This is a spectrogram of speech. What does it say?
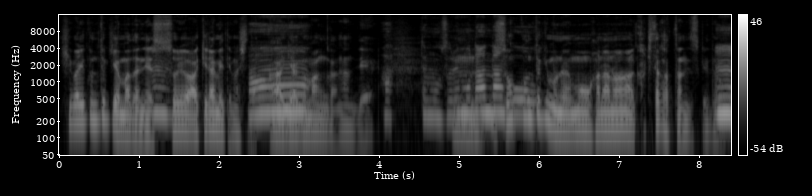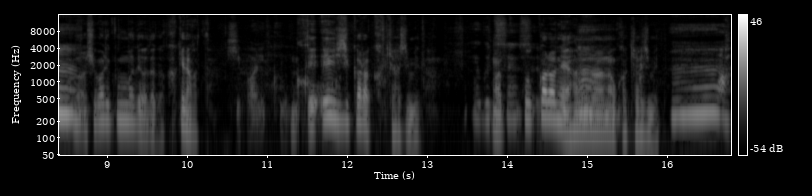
ひばりくんの時はまだね、それを諦めてました。あーあギャグ漫画なんで。あでもそれもだんだんうそこう、この時もねもう鼻の穴描きたかったんですけど、うんひばりくんまではだから描けなかった。ひばりくんかえエイジから描き始めた。江まあ口先生ここからね鼻の穴を描き始めた。うーんあ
